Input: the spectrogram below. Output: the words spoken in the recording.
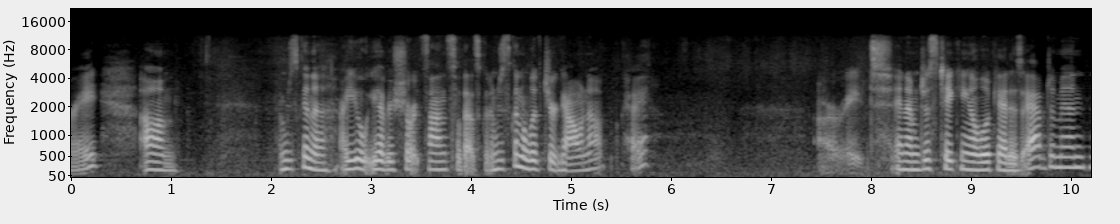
All right. Um, I'm just going to, are you, you have your shorts on, so that's good. I'm just going to lift your gown up. All right, and I'm just taking a look at his abdomen,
